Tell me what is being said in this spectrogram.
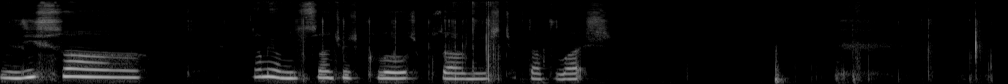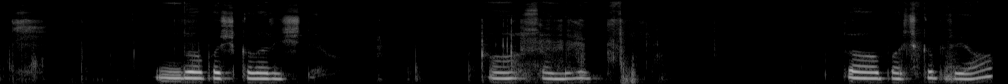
Lisa. Bilmiyorum Lisa'nın çocukluğu çok güzelmiş. Çok tatlılar. Da başkaları işte. Ah sanırım. Bu da başka biri ya.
